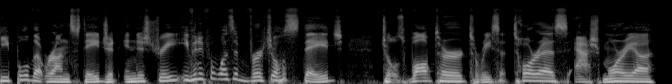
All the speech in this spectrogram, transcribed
people that were on stage at industry, even if it was a virtual stage, Jules Walter, Teresa Torres, Ash Maurya,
